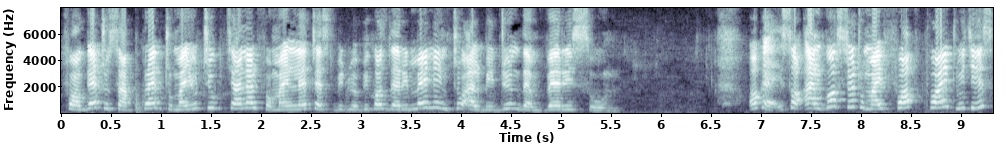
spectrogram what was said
forget to subscribe to my YouTube channel for my latest video because the remaining two I'll be doing them very soon. Okay, so I'll go straight to my fourth point which is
